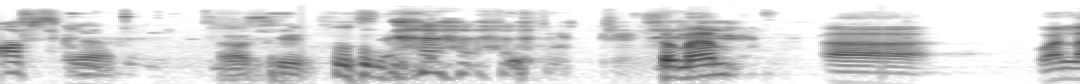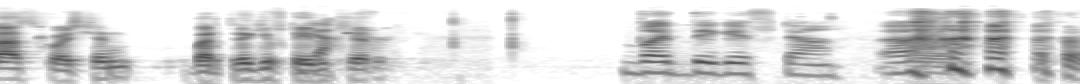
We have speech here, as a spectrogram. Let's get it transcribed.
off screen. Yeah. Off screen. so, ma'am, uh, one last question: birthday gift, yeah. share. Birthday gift, ah. uh.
